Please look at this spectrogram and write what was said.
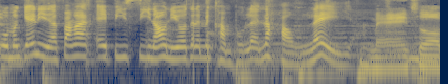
我们给你的方案 A、B、C，然后你又在那边 complain，那好累呀。没错，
